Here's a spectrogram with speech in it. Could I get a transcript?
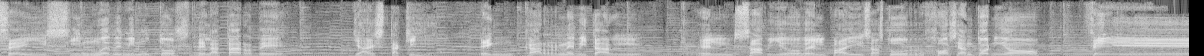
Y a las seis y nueve minutos de la tarde ya está aquí, en carne vital, el sabio del país Astur, José Antonio Hidalgo.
